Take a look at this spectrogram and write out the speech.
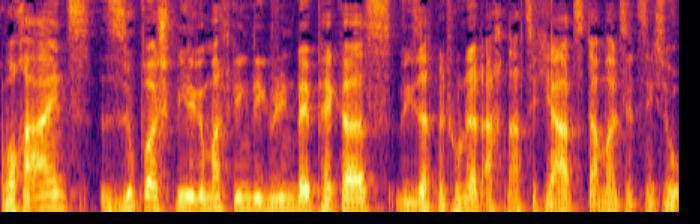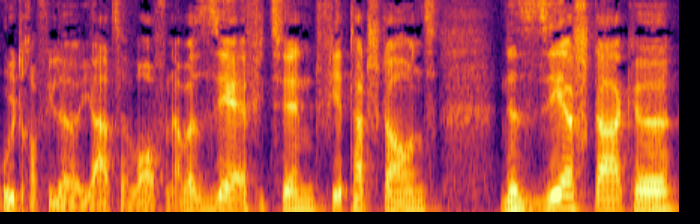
Woche 1, super Spiel gemacht gegen die Green Bay Packers. Wie gesagt, mit 188 Yards, damals jetzt nicht so ultra viele Yards erworfen, aber sehr effizient. Vier Touchdowns, eine sehr starke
